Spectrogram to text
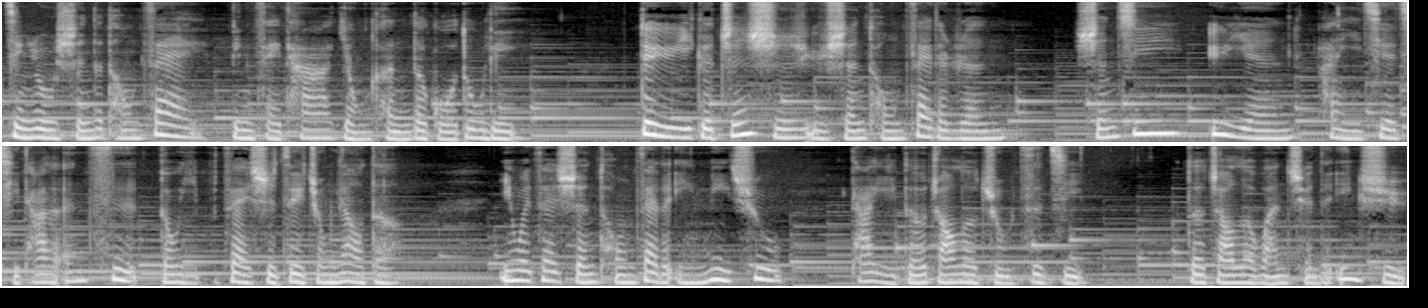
进入神的同在，并在他永恒的国度里。对于一个真实与神同在的人，神迹、预言和一切其他的恩赐都已不再是最重要的，因为在神同在的隐秘处，他已得着了主自己，得着了完全的应许，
